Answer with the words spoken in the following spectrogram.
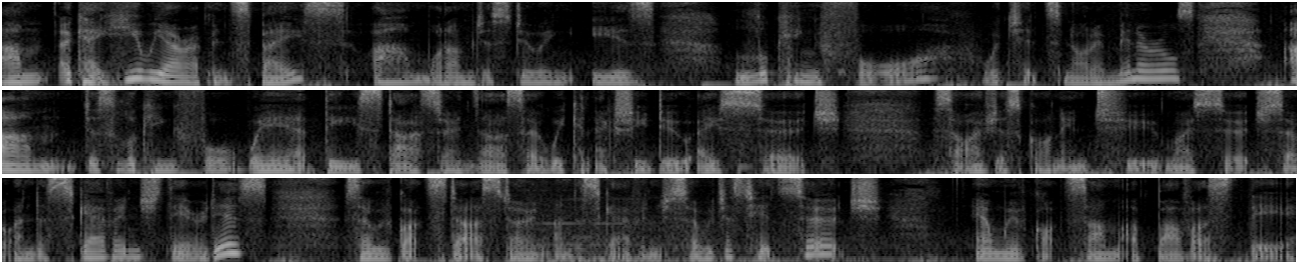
Um, okay, here we are up in space. Um, what I'm just doing is looking for, which it's not in minerals, um, just looking for where the starstones are so we can actually do a search. So I've just gone into my search. So under scavenge, there it is. So we've got starstone under scavenge. So we just hit search and we've got some above us there.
